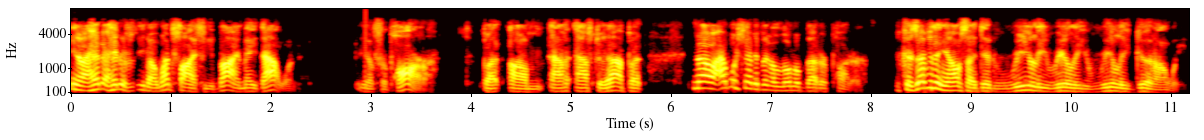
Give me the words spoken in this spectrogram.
you know, I had I hit it, you know, went five feet by, made that one, you know, for par. But um, a- after that, but no, I wish I'd have been a little better putter because everything else I did really, really, really good all week.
